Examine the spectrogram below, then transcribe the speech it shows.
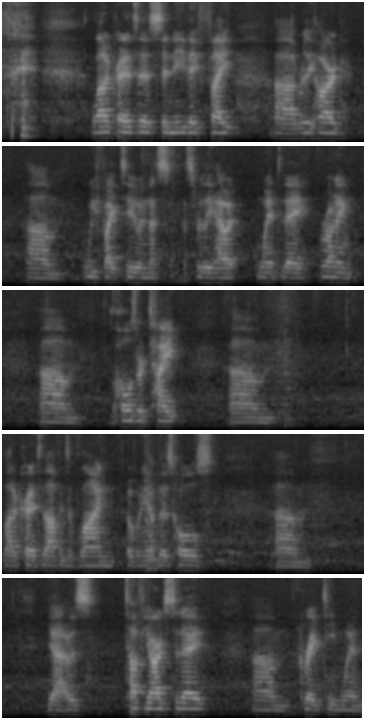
a lot of credit to Sydney. They fight uh, really hard. Um, we fight too, and that's that's really how it went today. Running, um, the holes were tight. Um, a lot of credit to the offensive line opening up those holes. Um, yeah, it was tough yards today. Um, great team win.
